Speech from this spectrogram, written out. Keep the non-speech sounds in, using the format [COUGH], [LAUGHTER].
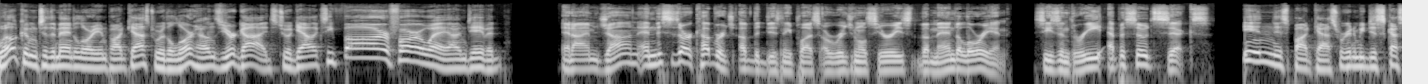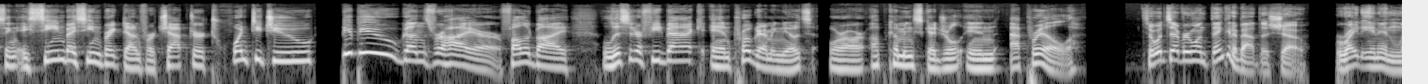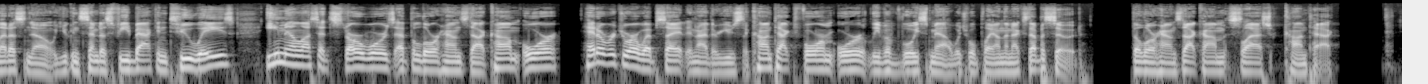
Welcome to the Mandalorian podcast, where the Lorehounds, your guides to a galaxy far, far away. I'm David. And I'm John, and this is our coverage of the Disney Plus original series, The Mandalorian, Season 3, Episode 6. In this podcast, we're going to be discussing a scene by scene breakdown for Chapter 22 Pew Pew Guns for Hire, followed by listener feedback and programming notes for our upcoming schedule in April. So, what's everyone thinking about this show? Write in and let us know. You can send us feedback in two ways. Email us at starwars at or head over to our website and either use the contact form or leave a voicemail, which we'll play on the next episode. thelorehounds.com slash contact.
